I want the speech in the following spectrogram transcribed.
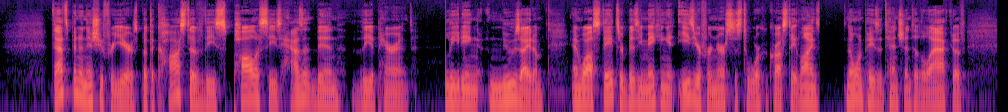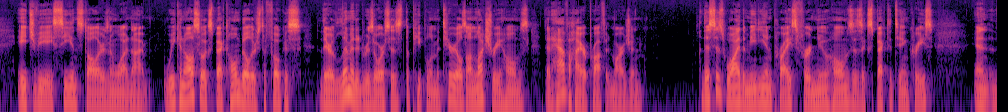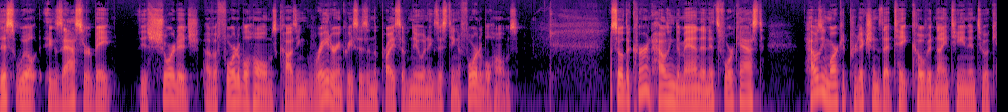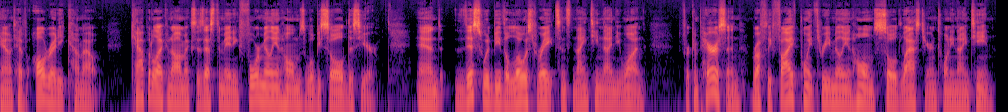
That's been an issue for years, but the cost of these policies hasn't been the apparent leading news item. And while states are busy making it easier for nurses to work across state lines, no one pays attention to the lack of HVAC installers and whatnot. We can also expect home builders to focus their limited resources, the people and materials, on luxury homes that have a higher profit margin. This is why the median price for new homes is expected to increase, and this will exacerbate the shortage of affordable homes, causing greater increases in the price of new and existing affordable homes. So, the current housing demand and its forecast, housing market predictions that take COVID 19 into account have already come out. Capital Economics is estimating 4 million homes will be sold this year. And this would be the lowest rate since 1991. For comparison, roughly 5.3 million homes sold last year in 2019.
